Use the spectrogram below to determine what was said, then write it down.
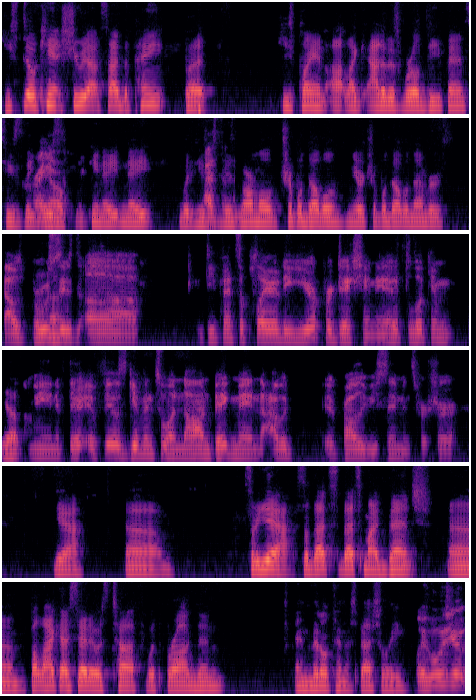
he still can't shoot outside the paint, but he's playing uh, like out of this world defense. He's the you know Crazy. 15, 8, and 8 with his, his normal triple double, near triple double numbers. That was Bruce's uh defensive player of the year prediction. It's looking Yep. I mean, if there if it was given to a non big man, I would it'd probably be Simmons for sure. Yeah. Um, so yeah, so that's that's my bench. Um, but like I said, it was tough with Brogdon and Middleton especially. Wait, who was your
